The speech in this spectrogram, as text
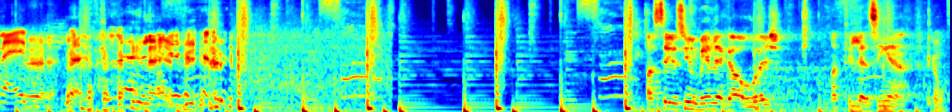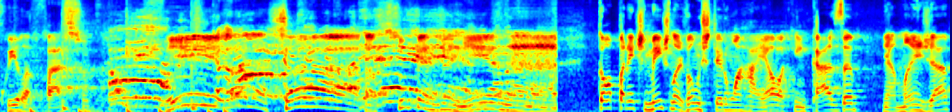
Leve. é leve. leve. Passeiozinho bem legal hoje. Uma trilhazinha tranquila, fácil. Ih, olha só! Tá super janina. Então, aparentemente, nós vamos ter um arraial aqui em casa. Minha mãe já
